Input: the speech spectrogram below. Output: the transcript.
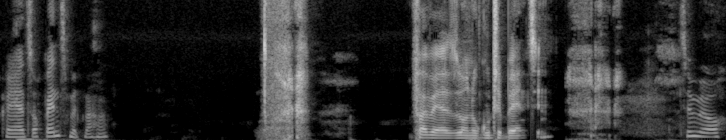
Können ja jetzt auch Bands mitmachen. Weil wir ja so eine gute Band sind. Sind wir auch.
